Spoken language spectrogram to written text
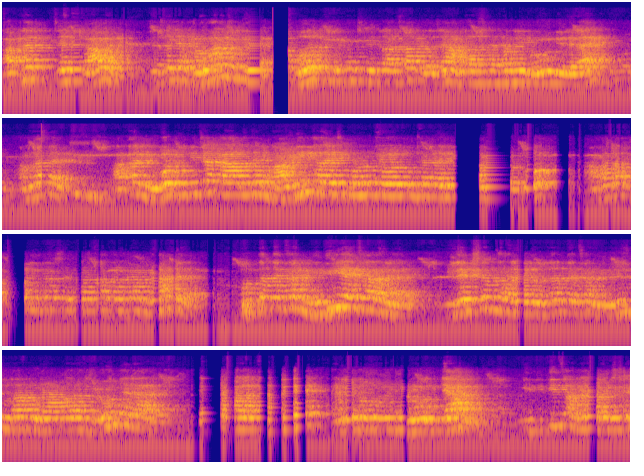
आपल्या जे गाव आहे त्याचं जे हनुमान मंदिर आहे वर कीर्तन क्षेत्राचा दर्जा आमदार साहेबांनी मिळवून दिलेला आहे. आमदार साहेब आता निवडणुकीच्या काळामध्ये मागणी करायची म्हणून केवळ तुमच्याकडे आम्हाला फक्त त्याचा निधी यायचा राहिला आहे. इलेक्शन झाल्यानंतर त्याचा निधी सुद्धा तुम्ही आम्हाला मिळून देणार आहे. याची आम्हाला खात्री आहे मिळवून द्या. इतकीच आम्ही अपेक्षा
